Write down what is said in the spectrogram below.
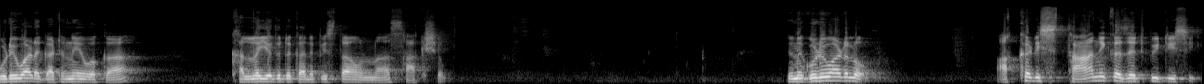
గుడివాడ ఘటనే ఒక కళ్ళ ఎదుట కనిపిస్తా ఉన్న సాక్ష్యం. నిన్న గుడివాడలో అక్కడి స్థానిక జడ్పీటీసీ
